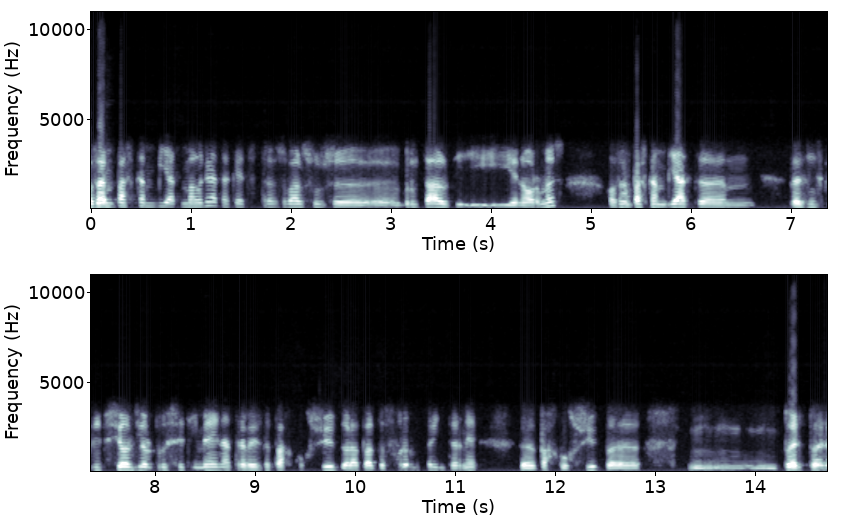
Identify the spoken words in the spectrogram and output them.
els han pas canviat, malgrat aquests trasbalsos eh, brutals i, i enormes, els han pas canviat eh, les inscripcions i el procediment a través de Parcoursup, de la plataforma per internet eh, Parcoursup, eh, mm, per, per,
